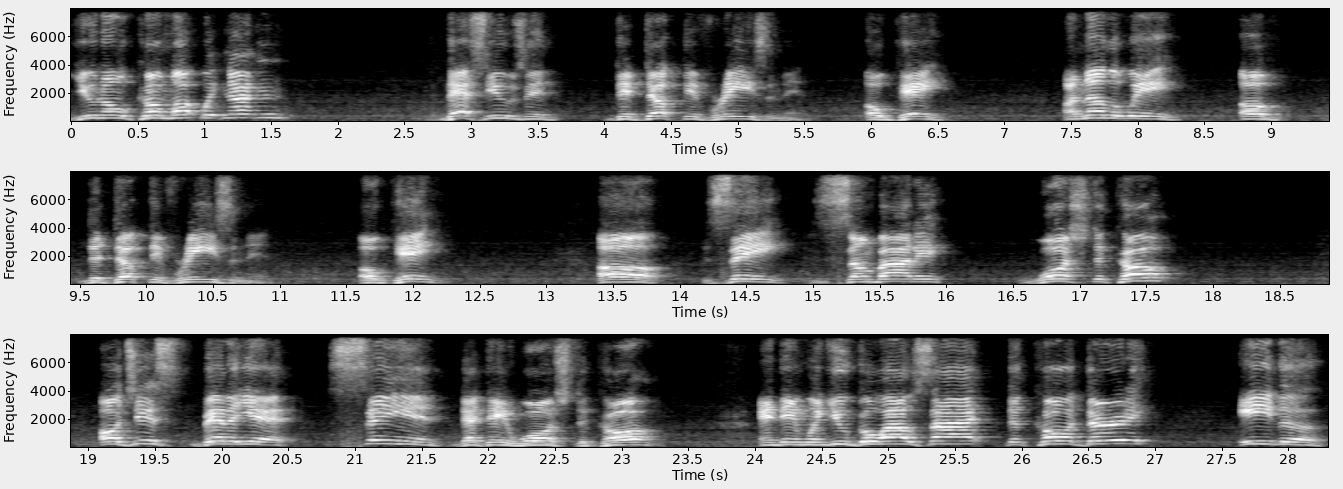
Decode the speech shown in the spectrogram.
you don't come up with nothing, that's using deductive reasoning. Okay? Another way of deductive reasoning. Okay? Uh, say somebody washed the car, or just better yet, saying that they washed the car. And then when you go outside, the car dirty, either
